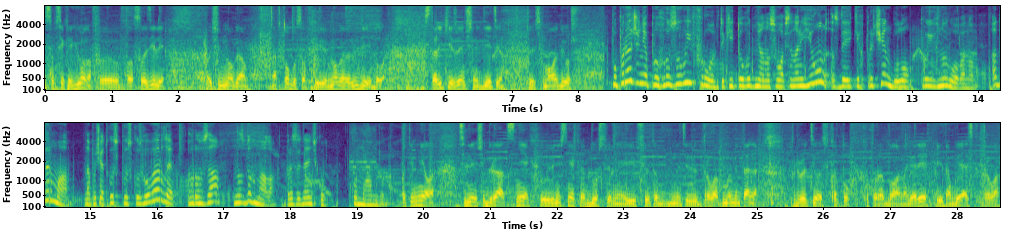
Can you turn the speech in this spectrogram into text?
со всех регионов э, посвозили очень много автобусов и много людей было. Старики, женщины, дети, то есть молодежь. Попередження про грозовий фронт, який того дня насувався на регіон, з деяких причин було проігноровано. А дарма на початку спуску з Говерли гроза наздогнала президентську команду. Потемнело, сильнейший град, снег, э, не снег, а дождь, вернее, и все это, знаете, трава моментально превратилась в каток, которая была на горе, и там грязь, трава.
